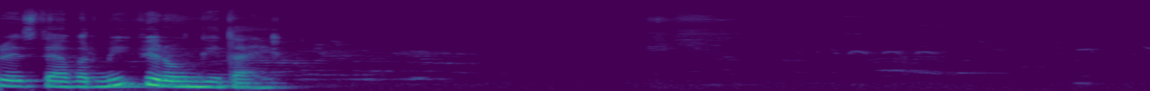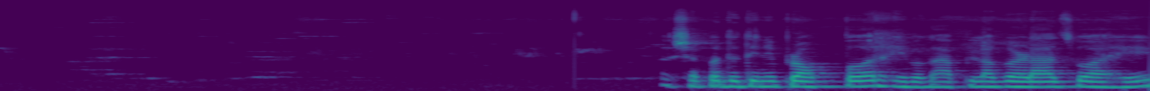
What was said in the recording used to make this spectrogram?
प्रेस त्यावर मी फिरवून घेत आहे. अशा पद्धतीने प्रॉपर हे बघा आपला गळा जो आहे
